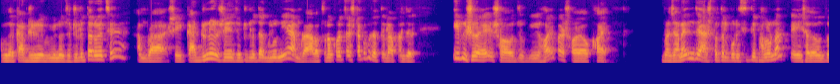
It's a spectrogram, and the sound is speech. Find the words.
আমাদের কার্যনীয় বিভিন্ন জটিলতা রয়েছে। আমরা সেই কার্যনীয় সেই জটিলতাগুলো নিয়ে আমরা আলোচনা করার চেষ্টা করব। যাতে আপনাদের এই বিষয়ে সহযোগী হয় বা সহায়ক হয়। আপনারা জানেন যে হাসপাতাল পরিস্থিতি ভালো না, এই সাধারণত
